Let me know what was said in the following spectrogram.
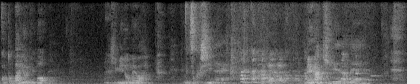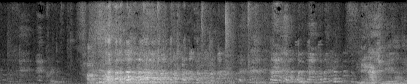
言葉よりも君の目は美しいね。目が綺麗だね。目が綺麗だね。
